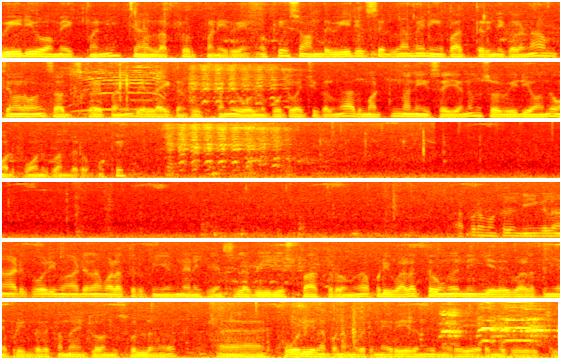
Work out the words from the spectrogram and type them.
வீடியோவை மேக் பண்ணி சேனலில் அப்லோட் பண்ணிடுவேன். ஓகே ஸோ அந்த வீடியோஸ் எல்லாமே நீங்கள் பார்த்து தெரிஞ்சுக்கலன்னா நம்ம சேனலை வந்து சப்ஸ்கிரைப் பண்ணி பெல் ஐக்கன் கிளிக் பண்ணி ஒன்று போட்டு வச்சுக்கோங்க. அது மட்டும் தான் நீங்கள் செய்யணும். ஸோ வீடியோ வந்து உங்கள் ஃபோனுக்கு வந்துடும் ஓகே அப்புறம் மக்கள் நீங்களும் ஆடு கோழி மாடுலாம் வளர்த்துருப்பீங்கன்னு நினைக்கிறேன். சில வீடியோஸ் பார்க்குறவங்க. அப்படி வளர்த்தவங்க நீங்கள் எது வளர்த்தீங்க அப்படின்றத கமெண்ட்டில் வந்து சொல்லுங்கள் கோழியெல்லாம் இப்போ நம்மகிட்ட நிறைய இருந்து நிறைய இறந்து போயிடுச்சு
